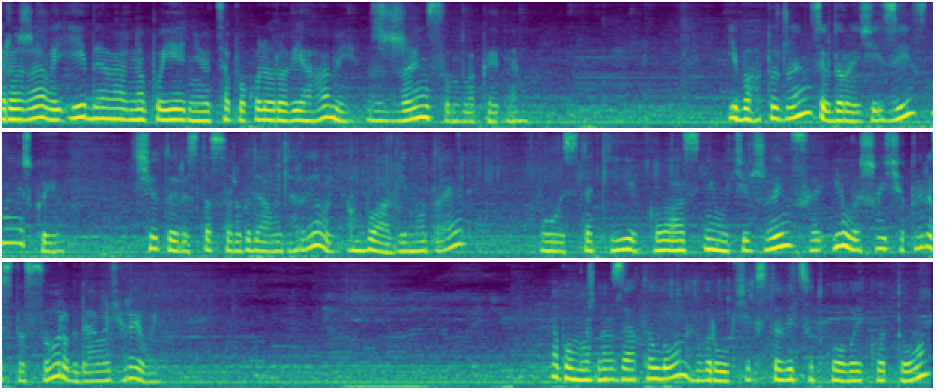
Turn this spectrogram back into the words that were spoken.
Рожевий ідеально поєднується по кольоровій гамі з джинсом блакитним. І багато джинсів, до речі, зі знижкою. 449 гривень, багі модель. Ось такі класнючі джинси і лише 449 гривень. Або можна взяти лонг в рубчик 100% котон.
